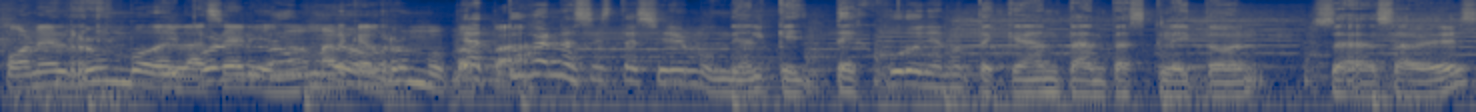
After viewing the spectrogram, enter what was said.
Pone el rumbo de Y la pon serie, ¿no? Marca el rumbo, Ya papá. tú ganas esta serie mundial que te juro ya no te quedan tantas, Clayton. O sea, ¿sabes?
